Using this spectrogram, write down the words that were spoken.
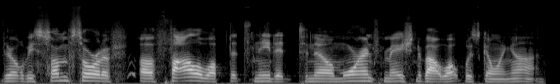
there will be some sort of, of follow-up that's needed to know more information about what was going on.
